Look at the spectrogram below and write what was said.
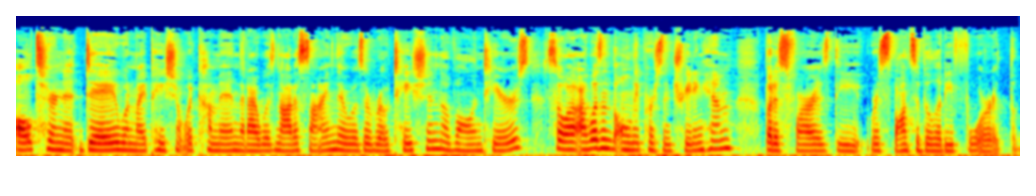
alternate day when my patient would come in that I was not assigned, there was a rotation of volunteers. So I wasn't the only person treating him, but as far as the responsibility for the,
